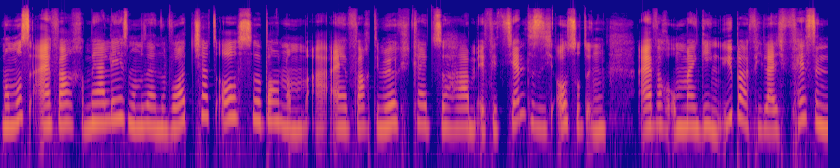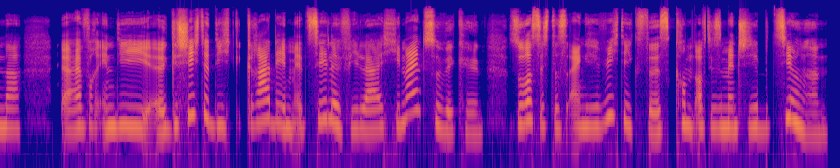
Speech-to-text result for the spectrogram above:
Man muss einfach mehr lesen, um seinen Wortschatz auszubauen, um einfach die Möglichkeit zu haben, effizienter sich auszudrücken, einfach um mein Gegenüber vielleicht fesselnder äh, einfach in die äh, Geschichte, die ich gerade eben erzähle, vielleicht hineinzuwickeln. Sowas ist das eigentlich Wichtigste. Es kommt auf diese menschliche Beziehung an.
